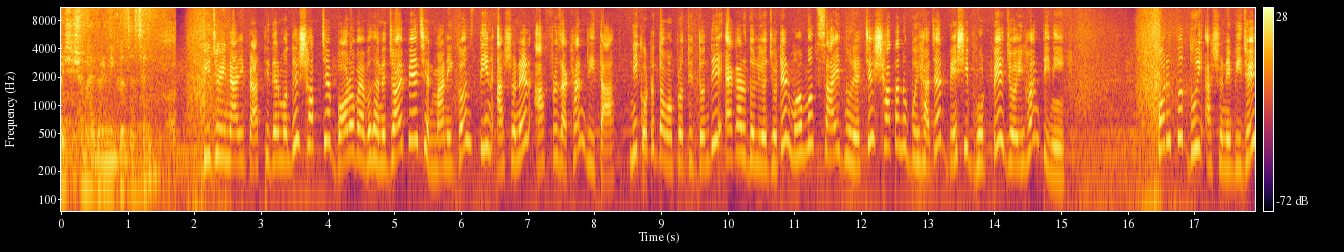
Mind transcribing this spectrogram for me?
বেশি সময় ধরে নিখোঁজ আছেন। বিজয়ী নারী প্রার্থীদের মধ্যে সবচেয়ে বড় ব্যবধানে জয় পেয়েছেন মানিকগঞ্জ তিন আসনের আফরোজা খান রীতা। নিকটতম প্রতিদ্বন্দ্বী এগারো দলীয় জোটের মোহাম্মদ সাইদ নূরের চেয়ে সাতানব্বই হাজার বেশি ভোট পেয়ে জয়ী হন তিনি। ফরিদপুর দুই আসনে বিজয়ী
